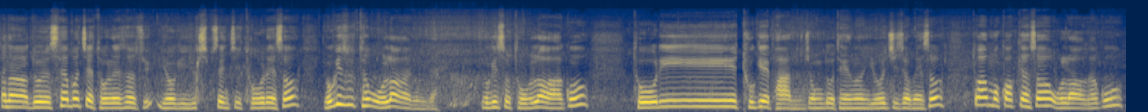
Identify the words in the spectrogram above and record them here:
하나, 둘, 세 번째 돌에서 주- 여기 60cm 돌에서 여기서부터 올라갑니다. 여기서부터 올라가고 돌이 두 개 반 정도 되는 요 지점에서 또 한번 꺾여서 올라가고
